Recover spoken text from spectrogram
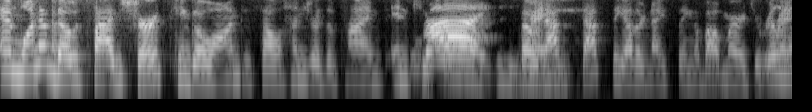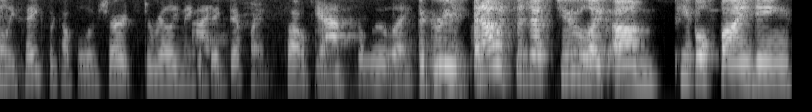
And one of those five shirts can go on to sell hundreds of times in Q4. right. So Right. that's that's the other nice thing about merch. It really Right. only takes a couple of shirts to really make a big difference. So Yeah. Absolutely. Agreed. And I would suggest too, like um people finding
